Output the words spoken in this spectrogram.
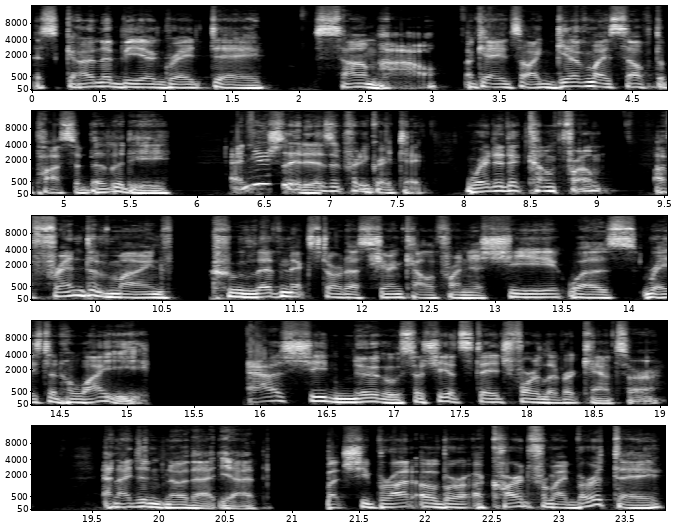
it's going to be a great day somehow. Okay. So I give myself the possibility, and usually it is a pretty great day. Where did it come from? A friend of mine who lived next door to us here in California, she was raised in Hawaii. As she knew, so she had stage four liver cancer, and I didn't know that yet, but she brought over a card for my birthday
